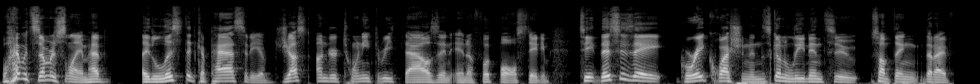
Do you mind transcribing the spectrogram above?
Why would SummerSlam have a listed capacity of just under 23,000 in a football stadium? See, this is a great question, and this is going to lead into something that I've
